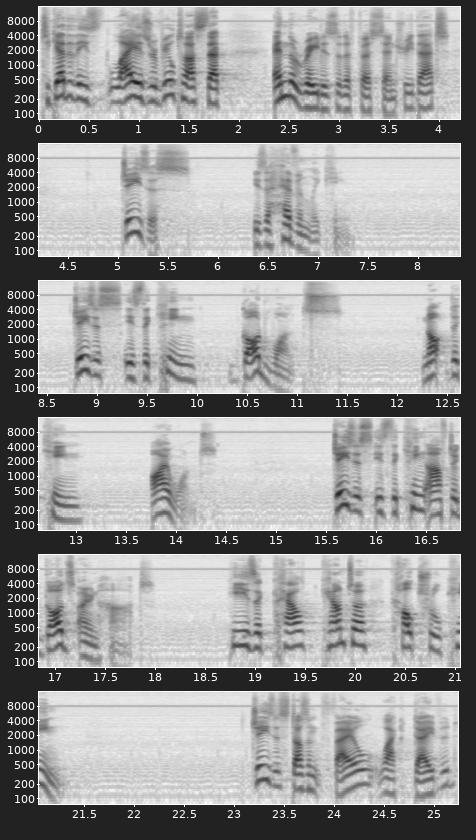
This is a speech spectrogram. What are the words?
Together, these layers reveal to us that, and the readers of the first century, that Jesus is a heavenly king. Jesus is the king God wants, not the king I want. Jesus is the king after God's own heart. He is a counter cultural king. Jesus doesn't fail like David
